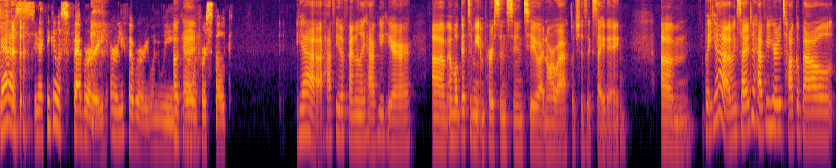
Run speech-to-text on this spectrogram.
Yes, yeah, I think it was February, early February when we okay. when we first spoke. Yeah, happy to finally have you here. Um, and we'll get to meet in person soon too at NORWAC, which is exciting. Um, but yeah, I'm excited to have you here to talk about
